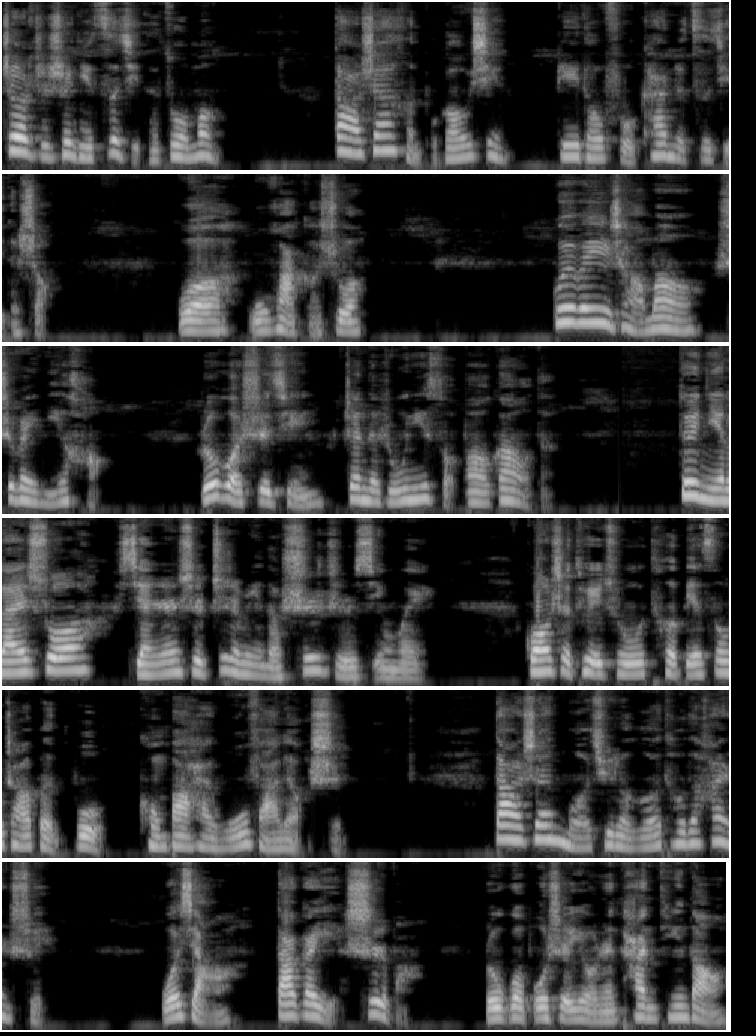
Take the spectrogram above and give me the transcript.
这只是你自己的做梦。”大山很不高兴，低头俯瞰着自己的手：“我无话可说。归为一场梦是为你好。如果事情真的如你所报告的……”对你来说，显然是致命的失职行为。光是退出特别搜查本部，恐怕还无法了事。大山抹去了额头的汗水。我想，大概也是吧。如果不是有人探听到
